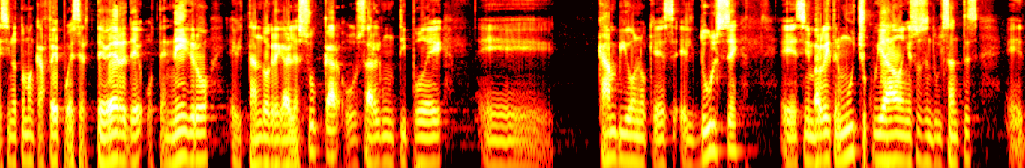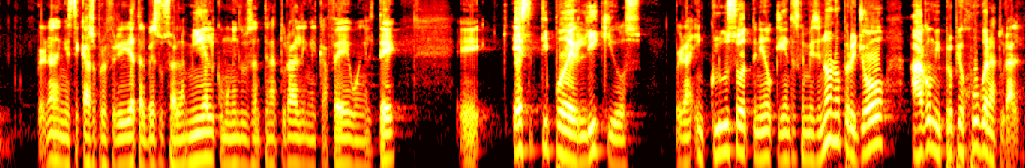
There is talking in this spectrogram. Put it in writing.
si no toman café puede ser té verde o té negro, evitando agregarle azúcar o usar algún tipo de cambio en lo que es el dulce. sin embargo, hay que tener mucho cuidado en esos endulzantes. En este caso preferiría tal vez usar la miel como un endulzante natural en el café o en el té este tipo de líquidos, ¿verdad? Incluso he tenido clientes que me dicen, no, no, pero yo hago mi propio jugo natural.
